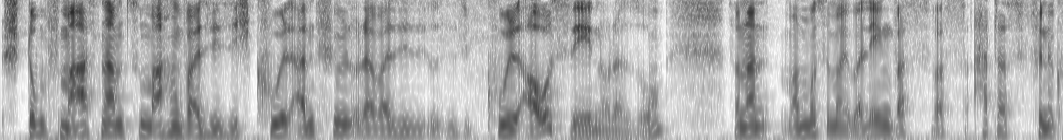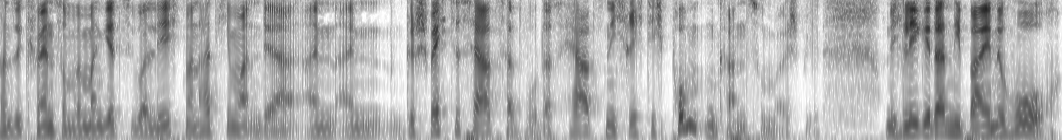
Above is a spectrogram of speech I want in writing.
stumpf Maßnahmen zu machen, weil sie sich cool anfühlen oder weil sie cool aussehen oder so. Sondern man muss immer überlegen, was, was hat das für eine Konsequenz? Und wenn man jetzt überlegt, man hat jemanden, der ein, ein geschwächtes Herz hat, wo das Herz nicht richtig pumpen kann zum Beispiel. Und ich lege dann die Beine hoch,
